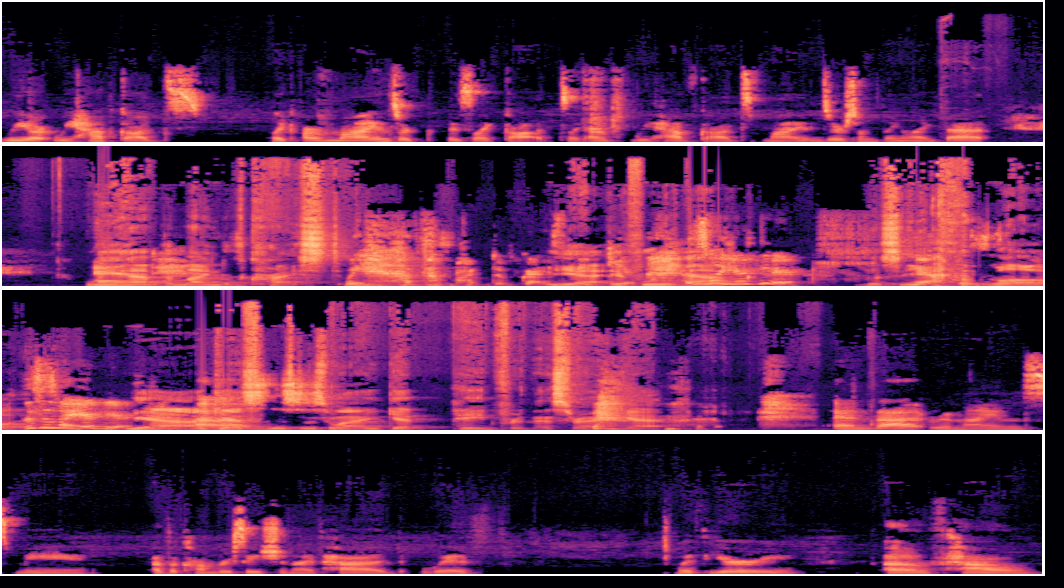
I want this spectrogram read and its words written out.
we are, we have God's, like our minds are, is like God's, like our, we have God's minds or something like that. We and have the mind of Christ. We have the mind of Christ. Yeah, if we have, this is why you're here. This, yeah, yeah this, well, this is why you're here. Yeah, I um, guess this is why I get paid for this, right? Yeah. and that reminds me of a conversation I've had with with Yuri of how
